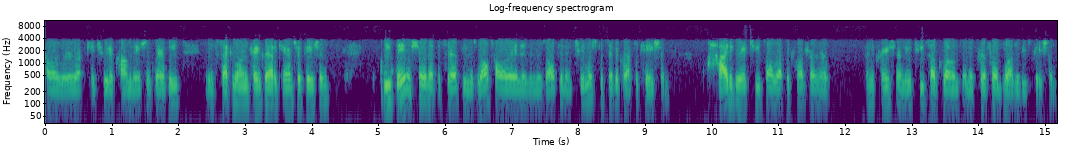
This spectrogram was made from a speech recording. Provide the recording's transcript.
pelareorep Keytruda combination therapy in second-line pancreatic cancer patients. These data show that the therapy was well-tolerated and resulted in tumor-specific replication, a high degree of T-cell repertoire turnover, and the creation of new T-cell clones in the peripheral blood of these patients.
